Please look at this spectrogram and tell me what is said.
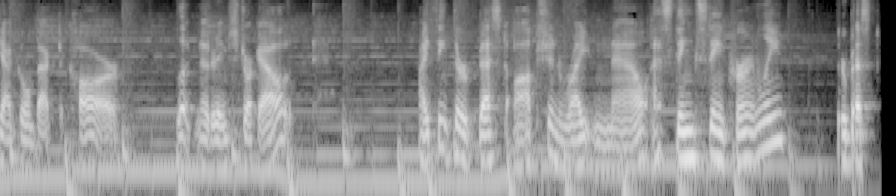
yeah, going back to Carr, look, Notre Dame struck out. I think their best option right now, as things stand currently, their best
